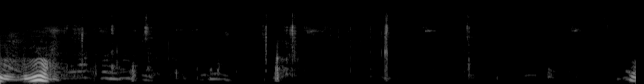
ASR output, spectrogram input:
อืมอื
